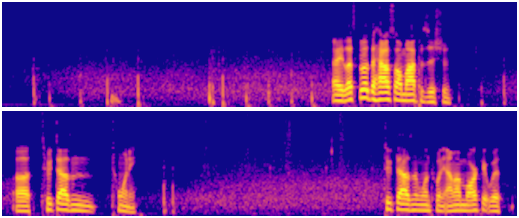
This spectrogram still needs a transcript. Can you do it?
Hey, let's build the house on my position. Uh, 2020. 2120. I'm gonna mark it with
